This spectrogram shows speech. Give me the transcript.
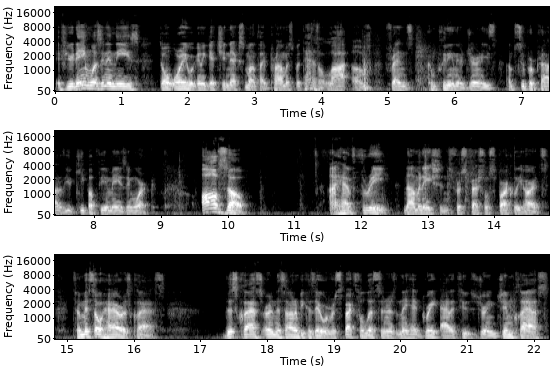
If your name wasn't in these, don't worry, we're going to get you next month, I promise. But that is a lot of friends completing their journeys. I'm super proud of you. Keep up the amazing work. Also, I have three nominations for Special Sparkly Hearts to Miss O'Hara's class. This class earned this honor because they were respectful listeners and they had great attitudes during gym class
